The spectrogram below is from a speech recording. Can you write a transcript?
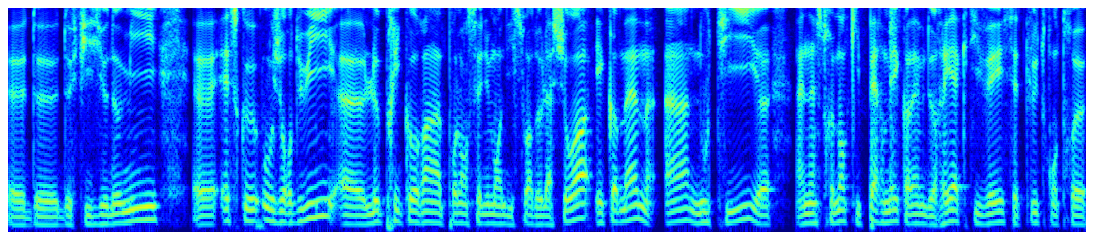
de, physionomie. Est-ce qu'aujourd'hui, le prix Corin pour l'enseignement de l'histoire de la Shoah est quand même un outil, un instrument qui permet quand même de réactiver cette lutte contre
